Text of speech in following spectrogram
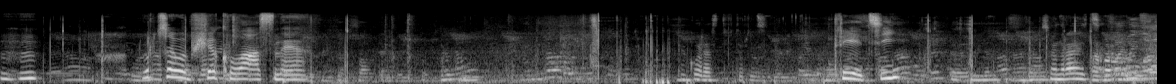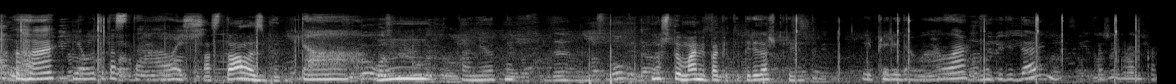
Угу. Турция вообще классная. Какой раз ты в Турции? Третий. Все нравится? Ага, я вот тут осталась. Осталось бы? Да. М, понятно. Ну что, маме, папе ты передашь привет? Я передавала. Ну передай, скажи громко.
